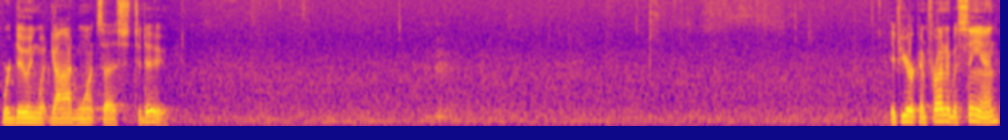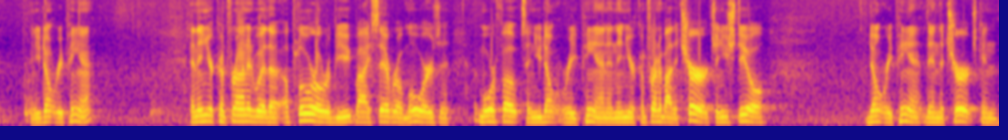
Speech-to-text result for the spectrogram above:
We're doing what God wants us to do. if you are confronted with sin and you don't repent, and then you're confronted with a, a plural rebuke by several more, more folks and you don't repent, and then you're confronted by the church and you still don't repent, then the church can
